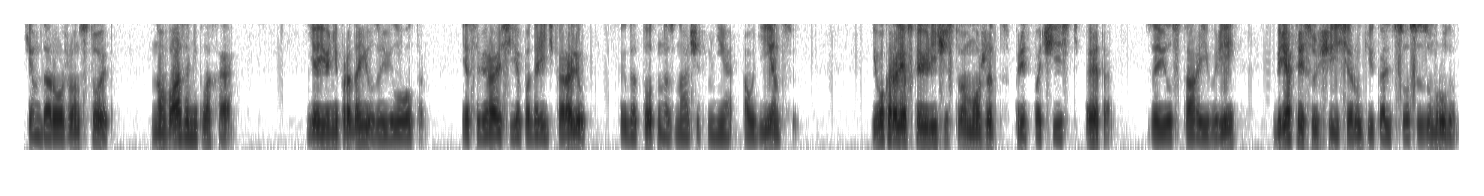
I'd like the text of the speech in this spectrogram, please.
тем дороже он стоит. Но ваза неплохая. Я ее не продаю, заявил Уолтер. Я собираюсь ее подарить королю, когда тот назначит мне аудиенцию. Его королевское величество может предпочесть это, заявил старый еврей, беря в трясущиеся руки кольцо с изумрудом.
